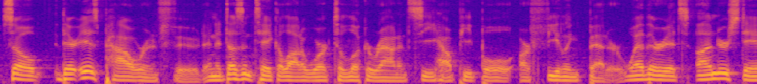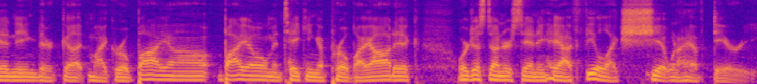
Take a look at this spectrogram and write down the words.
So there is power in food, and it doesn't take a lot of work to look around and see how people are feeling better. Whether it's understanding their gut microbiome biome and taking a probiotic, or just understanding, hey, I feel like shit when I have dairy.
